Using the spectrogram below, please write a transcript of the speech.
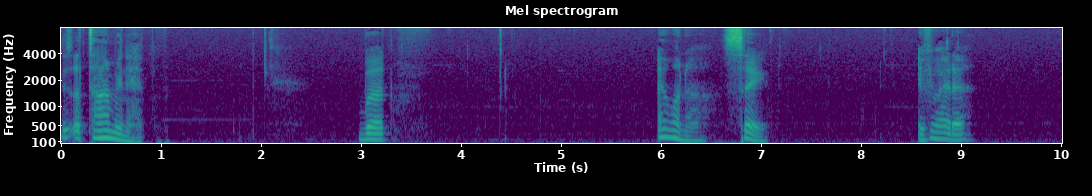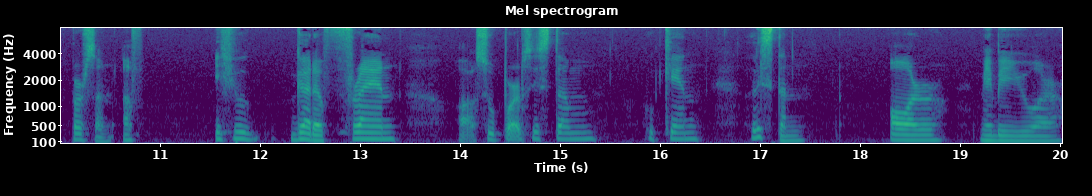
There's a time in it. But i wanna say if you had a person of if you got a friend or support system who can listen or maybe you are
